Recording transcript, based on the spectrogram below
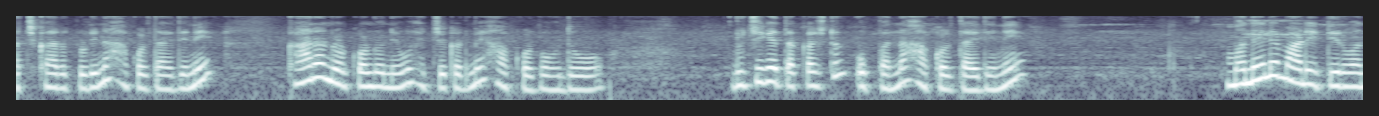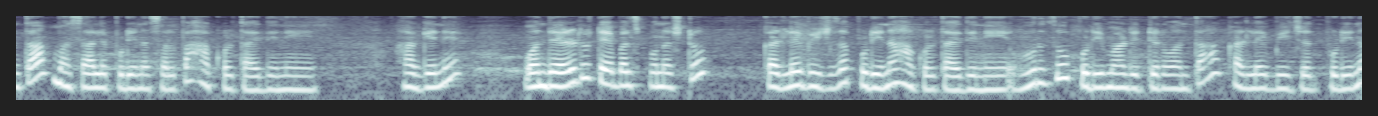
ಅಚ್ಚ ಖಾರದ ಪುಡಿನ ಹಾಕ್ಕೊಳ್ತಾ ಇದ್ದೀನಿ. ಖಾರ ನೋಡಿಕೊಂಡು ನೀವು ಹೆಚ್ಚು ಕಡಿಮೆ ಹಾಕ್ಕೊಳ್ಬಹುದು ರುಚಿಗೆ ತಕ್ಕಷ್ಟು ಉಪ್ಪನ್ನು ಹಾಕ್ಕೊಳ್ತಾ ಇದ್ದೀನಿ. ಮನೆಯಲ್ಲೇ ಮಾಡಿಟ್ಟಿರುವಂಥ ಮಸಾಲೆ ಪುಡಿನ ಸ್ವಲ್ಪ ಹಾಕ್ಕೊಳ್ತಾ ಇದ್ದೀನಿ. ಹಾಗೆಯೇ ಒಂದೆರಡು ಟೇಬಲ್ ಸ್ಪೂನಷ್ಟು ಕಡಲೆ ಬೀಜದ ಪುಡಿನ ಹಾಕ್ಕೊಳ್ತಾ ಇದ್ದೀನಿ. ಹುರಿದು ಪುಡಿ ಮಾಡಿಟ್ಟಿರುವಂಥ ಕಡಲೆ ಬೀಜದ ಪುಡಿನ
